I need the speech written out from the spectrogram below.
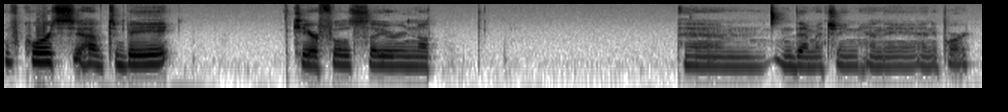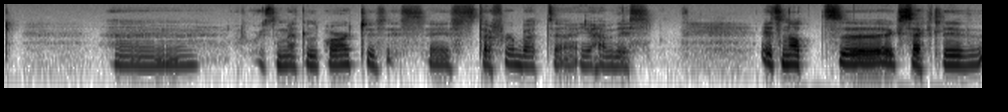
of course you have to be careful so you're not um, damaging any any part. Um, of course the metal part is, is, is tougher but uh, you have this. It's not uh, exactly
